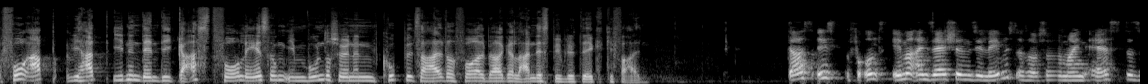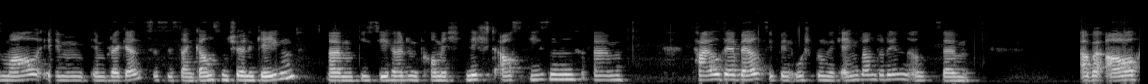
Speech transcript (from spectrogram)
vorab, wie hat Ihnen denn die Gastvorlesung im wunderschönen Kuppelsaal der Vorarlberger Landesbibliothek gefallen? das ist für uns immer ein sehr schönes Erlebnis. Also mein erstes Mal im, im Bregenz. Es ist eine ganz schöne Gegend. Ähm, wie Sie hören, komme ich nicht aus diesem ähm, Teil der Welt. Ich bin ursprünglich Engländerin und ähm, aber auch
